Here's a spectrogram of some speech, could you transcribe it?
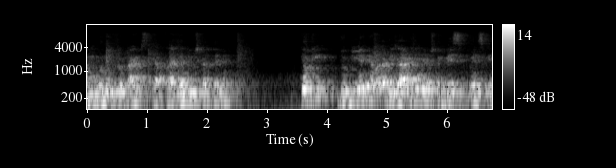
ओलिगोन्यूक्लियोटाइड्स या प्राइमर यूज़ करते हैं। क्योंकि जो डीएनए हमारा डिजायर्ड जीन है, उसके बेस सीक्वेंस के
